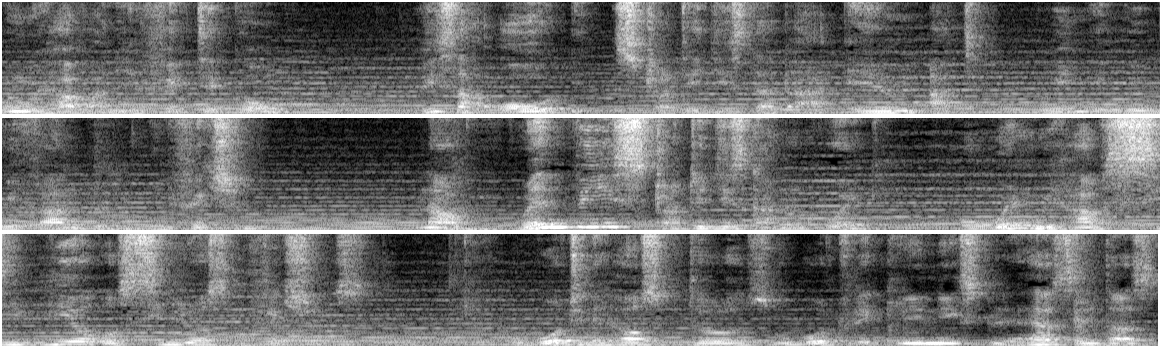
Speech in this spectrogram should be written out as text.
when we have an infected gum. These are all strategies that are aimed at doing away with an infection. Now, when these strategies cannot work, or when we have severe or serious infections, we go to the hospitals, we go to the clinics, to the health centers,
